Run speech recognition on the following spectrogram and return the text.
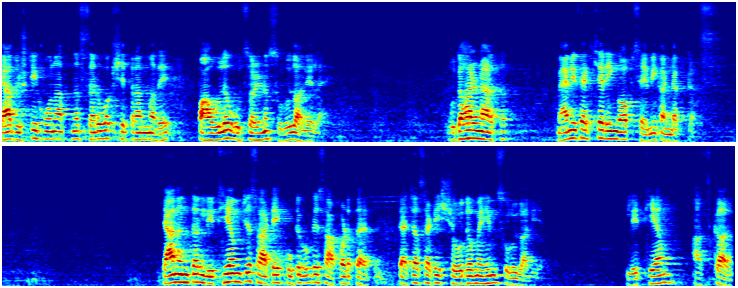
त्या दृष्टिकोनातनं सर्व क्षेत्रांमध्ये पावलं उचलणं सुरू झालेलं आहे. उदाहरणार्थ मॅन्युफॅक्चरिंग ऑफ सेमीकंडक्टर्स त्यानंतर लिथियमचे साठे कुठे कुठे सापडत आहेत त्याच्यासाठी शोधमोहीम सुरू झाली आहे. लिथियम आजकाल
